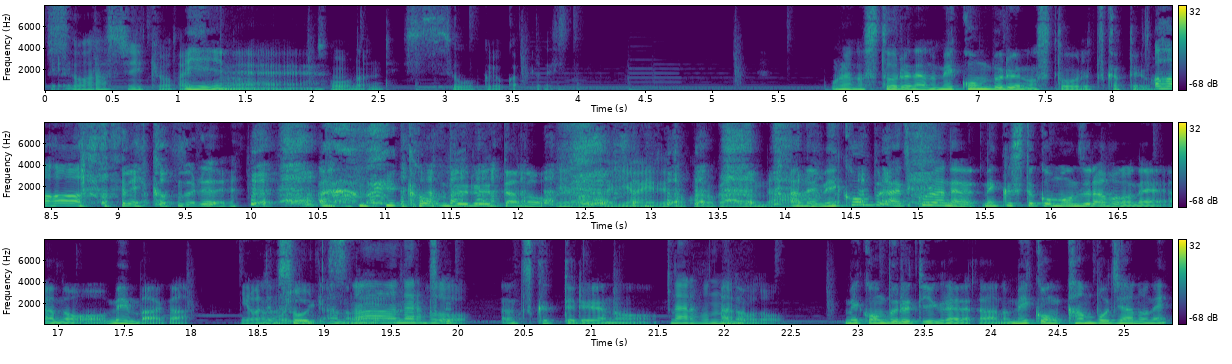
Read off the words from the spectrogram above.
て、素晴らしい兄弟いい。ね。そうなんです。すごく良かったです。俺あのストールね、あのメコンブルーのストール使ってるわ。ああ、メコンブルー。メコンブルーってあの、で、分かり合えるところがあるんだ。あのね、メコンブルー、あこれはね、ネクストコモンズラボのね、あの、メンバーがいや、でもそういいですね。ああ、なるほど。作ってる、あの、なるほど、なるほど。メコンブルーっていうぐらいだから、あの、メコン、カンボジアのね、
